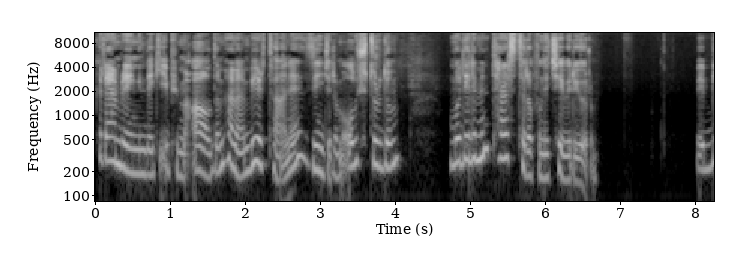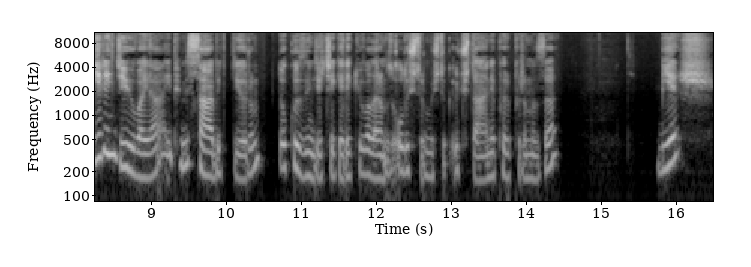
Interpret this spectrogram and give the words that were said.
Krem rengindeki ipimi aldım. Hemen bir tane zincirimi oluşturdum. Modelimin ters tarafını çeviriyorum. Ve birinci yuvaya ipimi sabitliyorum. 9 zincir çekerek yuvalarımızı oluşturmuştuk. 3 tane pırpırımızı. 1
